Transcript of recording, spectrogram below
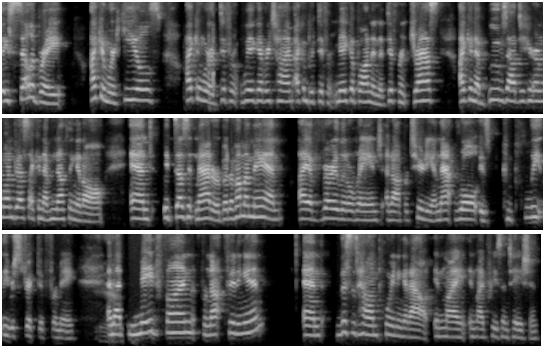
They celebrate, I can wear heels, I can wear a different wig every time, I can put different makeup on in a different dress. I can have boobs out to here in one dress, I can have nothing at all. And it doesn't matter. But if I'm a man, I have very little range and opportunity, and that role is completely restrictive for me. Yeah. And I've made fun for not fitting in. And this is how I'm pointing it out in my in my presentation.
